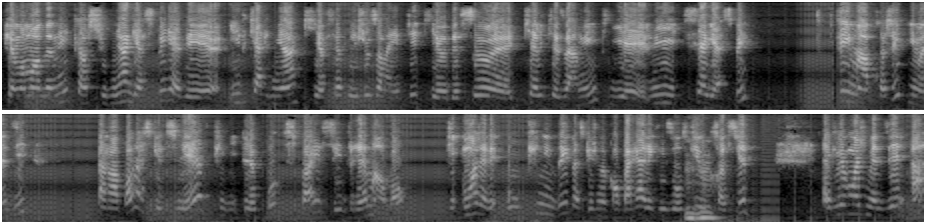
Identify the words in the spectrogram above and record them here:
Puis, à un moment donné, quand je suis venue à Gaspé, il y avait Yves Carignan qui a fait les Jeux olympiques il y a de ça euh, quelques années. Puis, euh, lui, il est ici à Gaspé. Puis, il m'a approché puis il m'a dit par rapport à ce que tu lèves, puis le poids que tu pèses, c'est vraiment bon. Puis moi, j'avais aucune idée parce que je me comparais avec les autres filles au Mhm. CrossFit. Fait que là, moi, je me disais, ah,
